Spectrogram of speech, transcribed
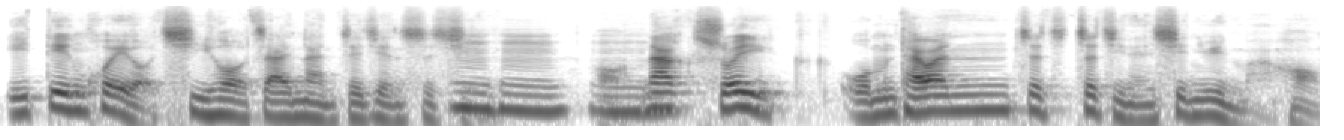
一定会有气候灾难这件事情。嗯哼，哦嗯，那所以我们台湾这这几年幸运嘛，哈、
